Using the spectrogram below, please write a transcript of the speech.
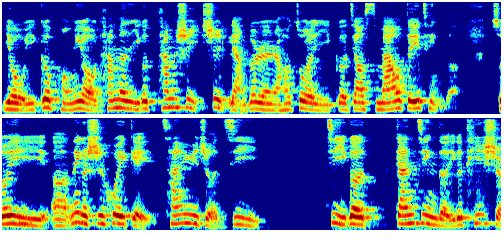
有一个朋友，他们一个他们是是两个人，然后做了一个叫 Smile Dating 的，所以呃，那个是会给参与者寄寄一个干净的一个 T 恤，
